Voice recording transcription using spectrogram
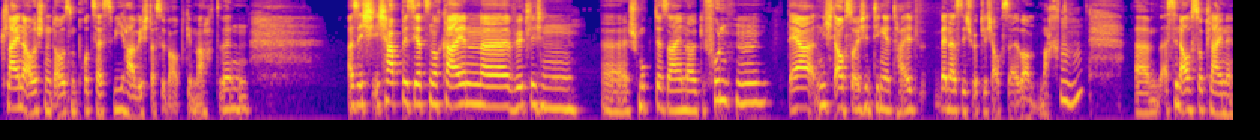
kleiner Ausschnitt aus dem Prozess, wie habe ich das überhaupt gemacht. Wenn, also ich, ich habe bis jetzt noch keinen äh, wirklichen äh, Schmuckdesigner gefunden, der nicht auch solche Dinge teilt, wenn er sich wirklich auch selber macht. Mhm ähm, es sind auch so kleine,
